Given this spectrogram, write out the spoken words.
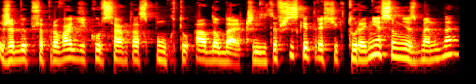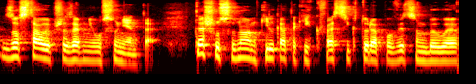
żeby przeprowadzić kursanta z punktu A do B, czyli te wszystkie treści, które nie są niezbędne, zostały przeze mnie usunięte. Też usunąłem kilka takich kwestii, które powiedzmy były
